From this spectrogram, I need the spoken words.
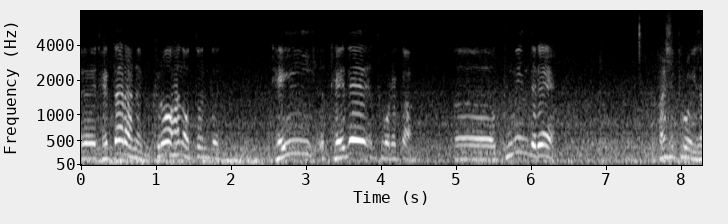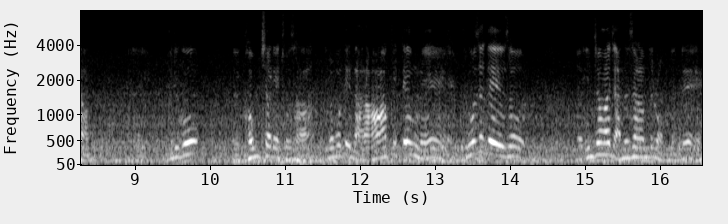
에, 됐다라는 그러한 어떤 그 대의, 대대, 그 뭐랄까, 어, 국민들의 80% 이상 예, 그리고 검찰의 조사 이런 것들이 나왔기 때문에 그것에 대해서 어, 인정하지 않는 사람들은 없는데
